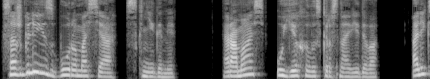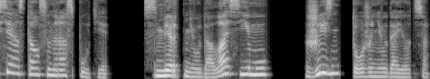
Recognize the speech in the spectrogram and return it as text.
Сожгли из бура мося с книгами. Ромась уехал из Красновидова. Алексей остался на распутье. Смерть не удалась ему, жизнь тоже не удается.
